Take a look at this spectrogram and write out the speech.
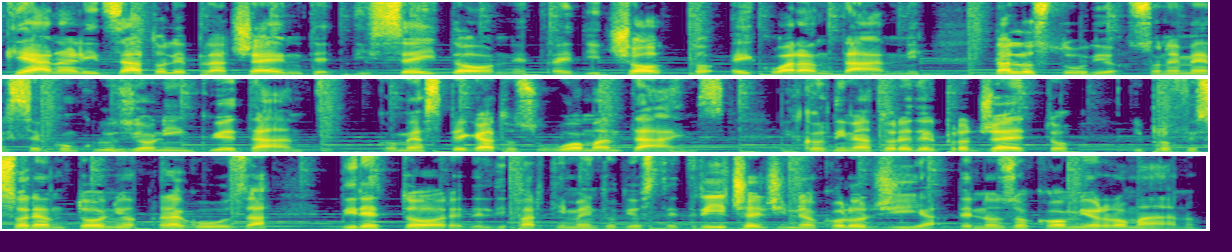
che ha analizzato le placente di sei donne tra i 18 e i 40 anni. Dallo studio sono emerse conclusioni inquietanti come ha spiegato su Woman Times il coordinatore del progetto, il professore Antonio Ragusa, direttore del Dipartimento di Ostetricia e Ginecologia del nosocomio romano.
